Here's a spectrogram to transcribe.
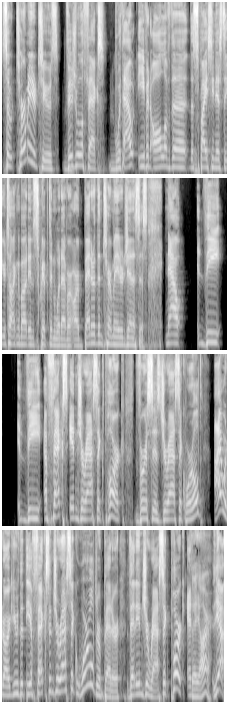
so Terminator 2's visual effects without even all of the the spiciness that you're talking about in script and whatever are better than Terminator Genisys. Now, the the effects in Jurassic Park versus Jurassic World, I would argue that the effects in Jurassic World are better than in Jurassic Park. And They are. Yeah.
